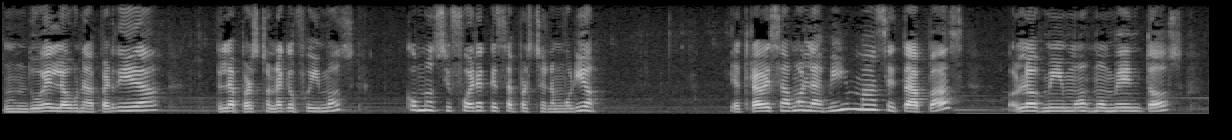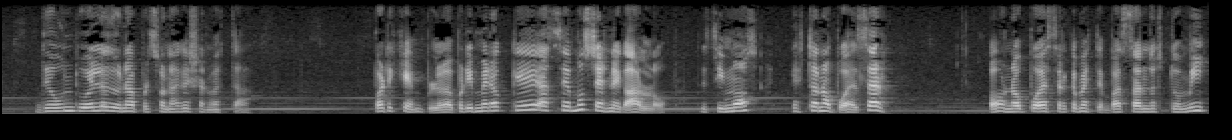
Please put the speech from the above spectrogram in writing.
un duelo, una pérdida de la persona que fuimos como si fuera que esa persona murió. Y atravesamos las mismas etapas, los mismos momentos de un duelo de una persona que ya no está. Por ejemplo, lo primero que hacemos es negarlo. Decimos, esto no puede ser. O no puede ser que me esté pasando esto a mí.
